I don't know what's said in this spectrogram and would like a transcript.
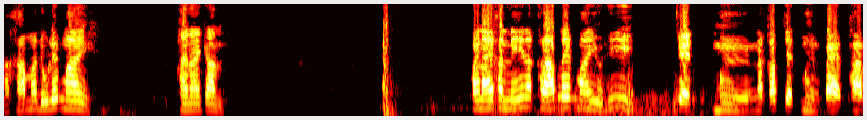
นะครับ มาดูเลขไม้ภายในกัน ภายในคันนี้นะครับ เลขไม้อยู่ที่เจ็ดหมื่นนะครับเจ็ดหมื่นแปดพัน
